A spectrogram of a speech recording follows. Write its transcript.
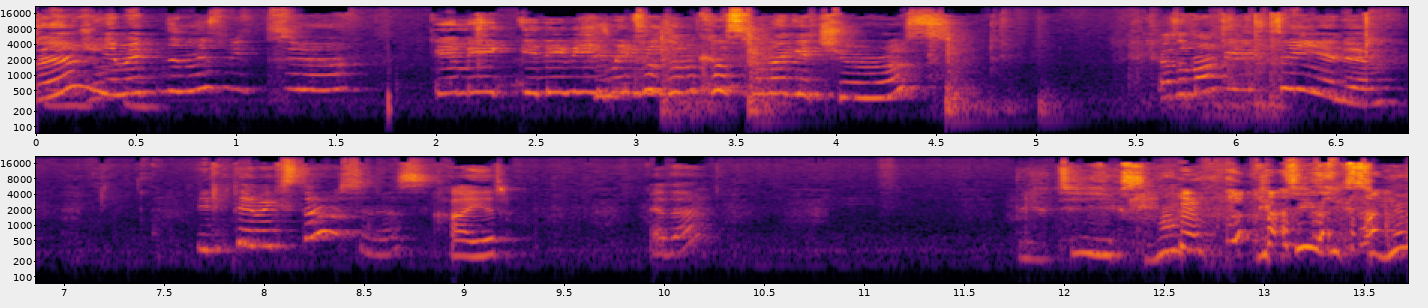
Ve yemeklerimiz bitti. Yemeklerimiz Şimdi tadım kısmına geçiyoruz. O zaman birlikte yiyelim. Birlikte yemek ister misiniz? Hayır. Neden? Birlikte yiyeceksin ha. Birlikte yiyeceksin ha.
